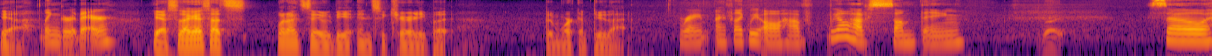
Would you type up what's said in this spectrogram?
yeah, linger there. yeah. So I guess that's what I'd say would be insecurity, but been working through that. Right. I feel like we all have we all have something. Right. So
